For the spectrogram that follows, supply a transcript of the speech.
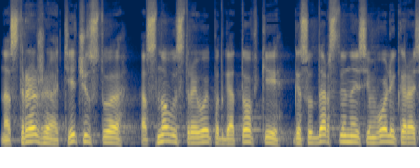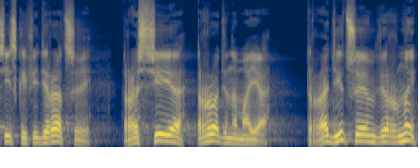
На страже Отечества, основы строевой подготовки, государственная символика Российской Федерации, Россия — Родина моя, традициям верны.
